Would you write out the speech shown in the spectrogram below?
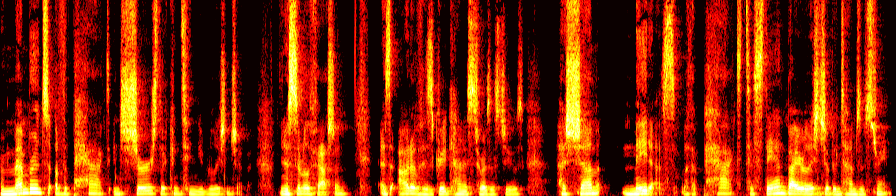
Remembrance of the pact ensures their continued relationship. In a similar fashion, as out of his great kindness towards us Jews, Hashem made us with a pact to stand by a relationship in times of strain,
